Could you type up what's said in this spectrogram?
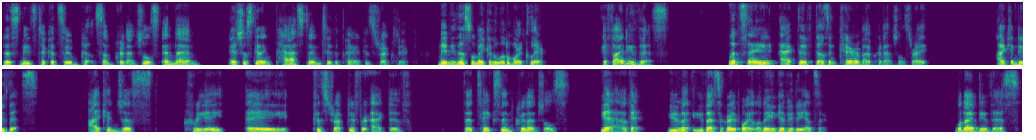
this needs to consume some credentials, and then it's just getting passed into the parent constructor. Maybe this will make it a little more clear. If I do this, let's say active doesn't care about credentials, right? I can do this. I can just create a constructor for active that takes in credentials. Yeah, okay. You've, you've asked a great point. Let me give you the answer. When I do this,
